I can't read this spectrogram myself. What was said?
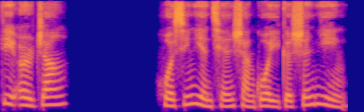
第二章，火星眼前闪过一个身影，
